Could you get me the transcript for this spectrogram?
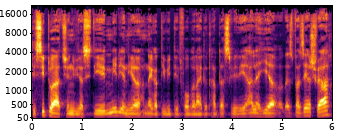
die Situation, wie das die Medien hier Negativität vorbereitet hat, dass wir die alle hier, das war sehr schwer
